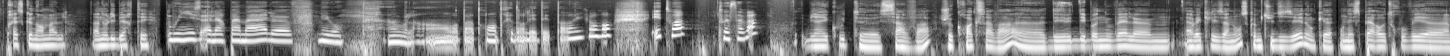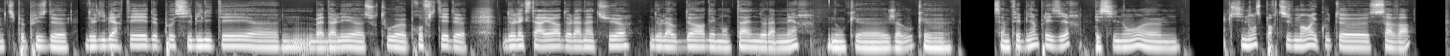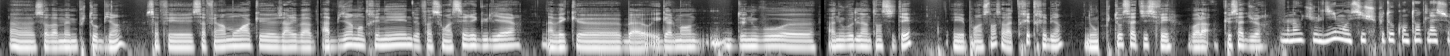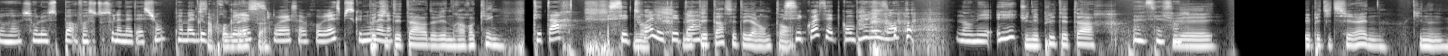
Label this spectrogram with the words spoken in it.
Presque normal. À nos libertés. Oui, ça a l'air pas mal, euh, pff, mais bon, hein, voilà, hein, on va pas trop rentrer dans les détails. Et toi? Toi, ça va? Eh Bien écoute, euh, ça va, je crois que ça va. Euh, des, des bonnes nouvelles avec les annonces, comme tu disais. Donc on espère retrouver un petit peu plus de, de liberté, de possibilités, bah, d'aller surtout profiter de, de l'extérieur, de la nature, de l'outdoor, des montagnes, de la mer. Donc euh, j'avoue que ça me fait bien plaisir. Et sinon, euh, sinon sportivement, écoute, euh, ça va. Euh, ça va même plutôt bien. Ça fait, ça fait un mois que j'arrive à, bien m'entraîner de façon assez régulière, avec bah, également de nouveau, à nouveau de l'intensité. Et pour l'instant, ça va très très bien. Donc plutôt satisfait. Voilà, que ça dure. Maintenant que tu le dis, moi aussi, je suis plutôt contente là sur, euh, sur le sport, enfin surtout sur la natation. Pas mal de Ça progrès. progresse. Ouais, ça progresse, puisque nous, on a Petit la tétard deviendra rocking. tétard? C'est toi le tétard Le tétard, c'était il y a longtemps. C'est quoi cette comparaison? Non mais, eh, Tu n'es plus tétard. c'est ça. Tu es, tu es petite sirène qui, ne-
